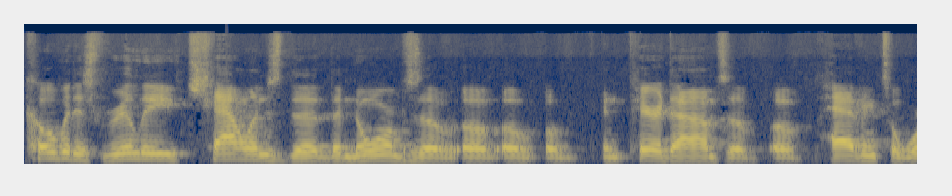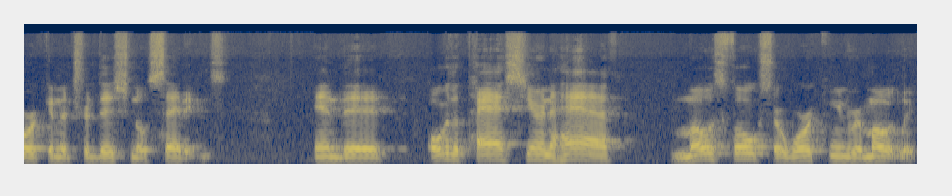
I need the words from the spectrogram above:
COVID has really challenged the, the norms of, of, of, of and paradigms of, of having to work in the traditional settings. And that over the past year and a half, most folks are working remotely.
